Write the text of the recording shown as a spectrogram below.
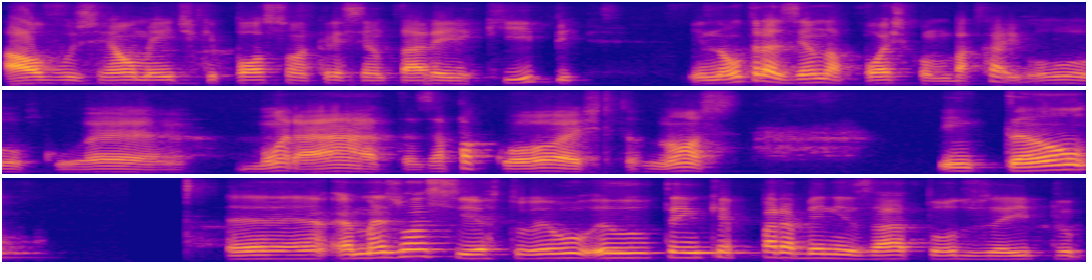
alvos realmente que possam acrescentar a equipe e não trazendo após como Bakayoko, é, Morata, Zapa Costa, nossa. Então, é, é, mais um acerto. Eu, eu tenho que parabenizar a todos aí por,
